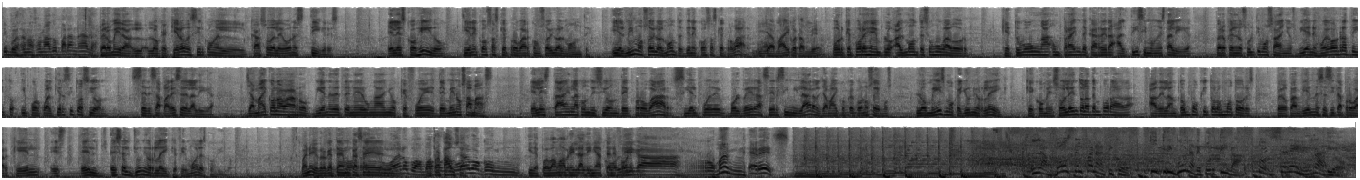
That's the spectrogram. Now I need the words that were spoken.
Sí, pues eso no ha sonado para nada. Pero mira, lo, lo que quiero decir con el caso de Leones Tigres, el escogido tiene cosas que probar con Zoilo Almonte. Y el mismo Zoilo Almonte tiene cosas que probar. Y Jamaico también. Porque, por ejemplo, Almonte es un jugador que tuvo un, un prime de carrera altísimo en esta liga, pero que en los últimos años viene, juega un ratito y por cualquier situación se desaparece de la liga. Jamaico Navarro viene de tener un año que fue de menos a más. Él está en la condición de probar si él puede volver a ser similar al Jamaico que conocemos, lo mismo que Junior Lake, que comenzó lento la temporada, adelantó un poquito los motores, pero también necesita probar que él es, él es el Junior Lake que firmó el escogido. Bueno, yo creo que tenemos que hacer. Bueno, pues vamos otra de pausa nuevo con y después vamos a abrir las líneas telefónicas. Román Jerez. La voz del fanático, tu tribuna deportiva por CDN Radio.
